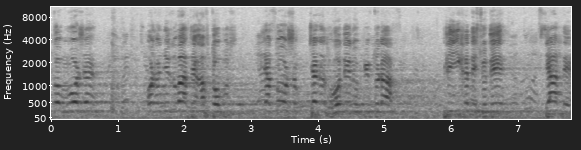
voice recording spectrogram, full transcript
хто може організувати автобус для того, щоб через годину-півтора приїхати сюди, взяти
